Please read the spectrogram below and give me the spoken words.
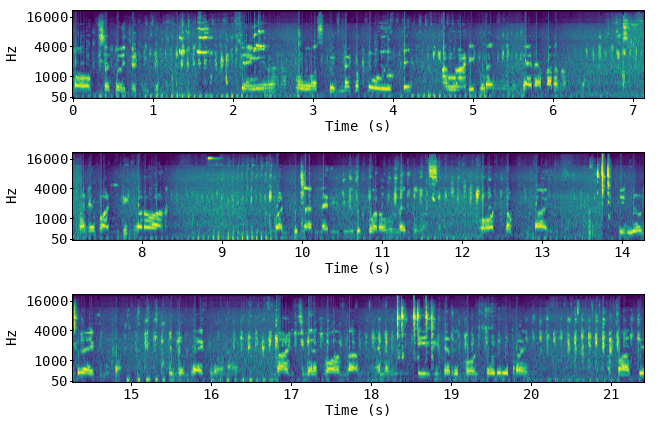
ബോക്സ് ഒക്കെ വെച്ചിട്ടുണ്ട്. എങ്ങനെ ഹോസ്പിറ്റലിലൊക്കെ പോയിട്ട് അങ്ങാടി കൂടെ അങ്ങനെ തരാൻ നടത്താം അങ്ങനെ വണ്ടി കുറവാണ്. വണ്ടി നല്ല രീതിയിൽ ഒരു ദിവസം. ഓട്ടം ഉണ്ടായിരുന്നു. പിന്നുണ്ട് ബാക്കിലിട്ടോ പിന്നുണ്ട് ബാക്കിലാണ് കാണിച്ചിങ്ങനെ പോകുന്നതാണ് ഞാൻ ടി റിമോട്ട് കൂടി കിട്ടണമായിരുന്നു അപ്പൊ അത്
